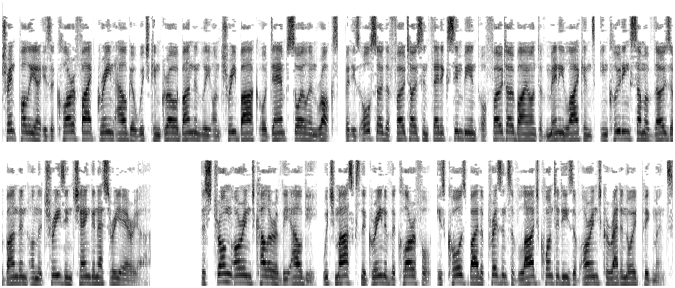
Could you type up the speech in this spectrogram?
Trentepohlia is a chlorophyte green alga which can grow abundantly on tree bark or damp soil and rocks, but is also the photosynthetic symbiont or photobiont of many lichens, including some of those abundant on the trees in Changanassery area. The strong orange color of the algae, which masks the green of the chlorophyll, is caused by the presence of large quantities of orange carotenoid pigments.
